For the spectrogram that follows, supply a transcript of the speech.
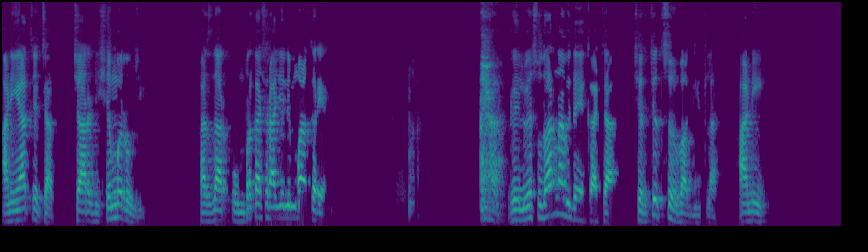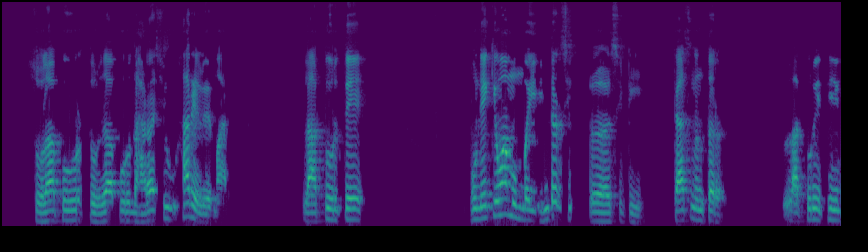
आणि याच याच्यात चार डिसेंबर रोजी खासदार ओमप्रकाश राजे निंबाळकर यांनी रेल्वे सुधारणा विधेयकाच्या चर्चेत सहभाग घेतला आणि सोलापूर तुळजापूर धाराशिव हा रेल्वे मार्ग. लातूर ते पुणे किंवा मुंबई इंटर सिटी त्याचनंतर लातूर येथील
